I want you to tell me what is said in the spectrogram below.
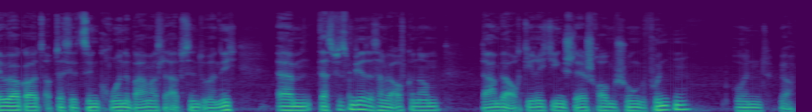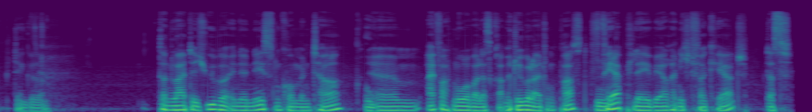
der Workouts, ob das jetzt synchrone Barmuscle-Ups sind oder nicht. Ähm, das wissen wir, das haben wir aufgenommen. Da haben wir auch die richtigen Stellschrauben schon gefunden. Und ja, ich denke, Dann leite ich über in den nächsten Kommentar. Oh. Ähm, einfach nur, weil das gerade mit der Überleitung passt. Fairplay wäre nicht verkehrt. Das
